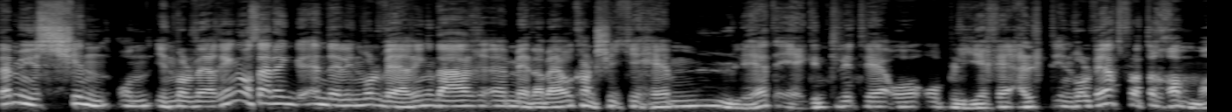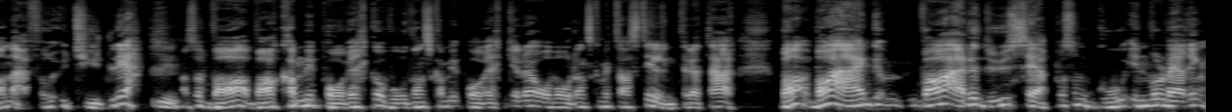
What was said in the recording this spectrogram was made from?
det er mye skinninvolvering, og så er det en del involvering der eh, medarbeidere kanskje ikke har mulighet egentlig til å, å bli reelt involvert, for at rammene er for utydelige. Mm. Altså, hva, hva, kan vi påvirke, og hvordan skal vi påvirke det, og hvordan skal vi ta stilling til dette her? Hva, hva, er, hva er det du ser på som god involvering?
